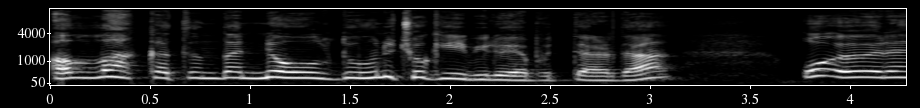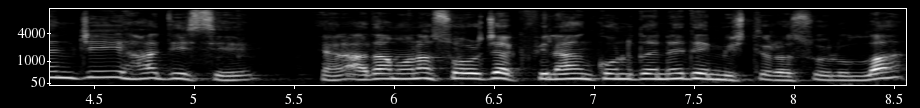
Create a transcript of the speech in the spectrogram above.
Allah katında ne olduğunu çok iyi biliyor Ebu Derda. O öğreneceği hadisi, yani adam ona soracak filan konuda ne demişti Resulullah.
